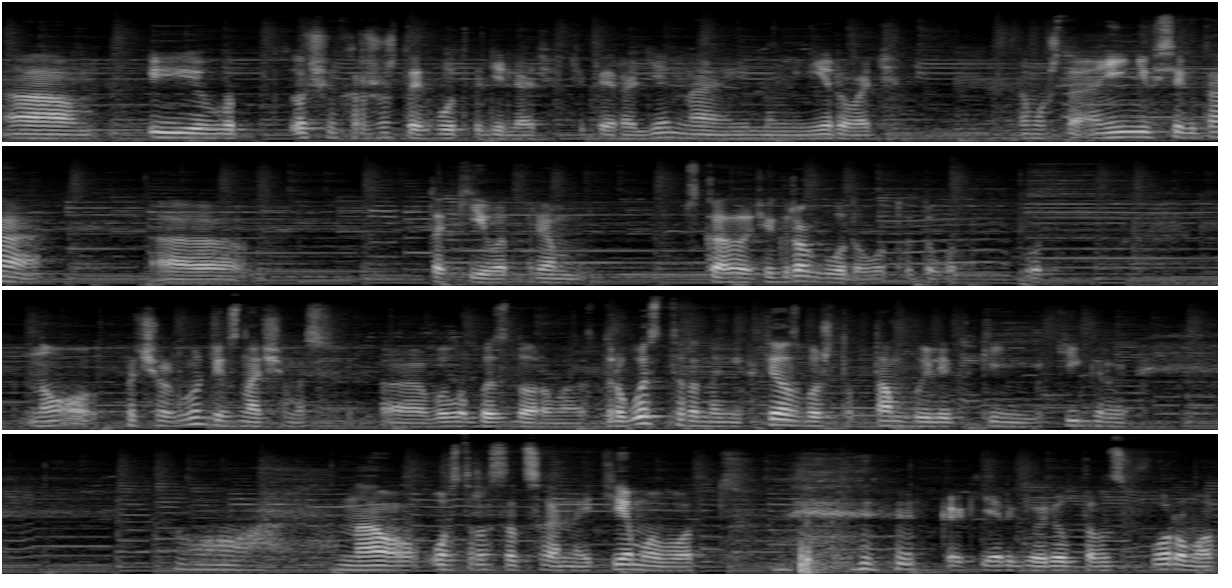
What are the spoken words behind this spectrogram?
А, и вот очень хорошо, что их будут выделять теперь отдельно и номинировать. Потому что они не всегда э, такие вот прям сказать игра года, вот это вот, вот. Но подчеркнуть их значимость э, было бы здорово. С другой стороны, не хотелось бы, чтобы там были какие-нибудь игры о, на остро-социальные темы, вот, как я говорил, там с форумов,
